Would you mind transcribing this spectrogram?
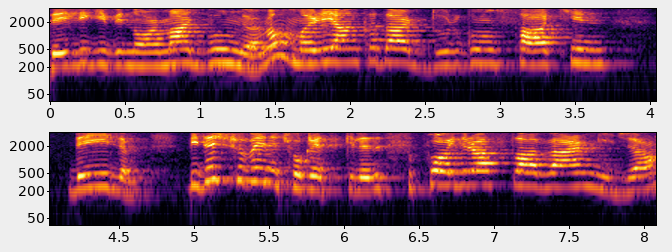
deli gibi normal bulmuyorum ama Marian kadar durgun, sakin değilim. Bir de şu beni çok etkiledi. Spoiler asla vermeyeceğim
